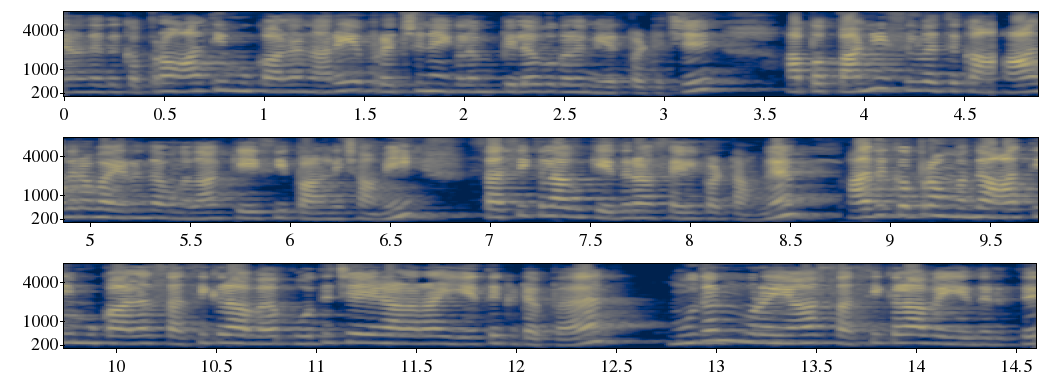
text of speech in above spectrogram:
இறந்ததுக்கப்புறம் அதிமுகவில் நிறைய பிரச்சனைகளும் பிளவுகளும் ஏற்பட்டுச்சு. அப்போ பன்னீர்செல்வத்துக்கு ஆதரவாக இருந்தவங்க தான் கே சி பழனிசாமி சசிகலாவுக்கு எதிராக செயல்பட்டாங்க. அதுக்கப்புறம் வந்து அதிமுகவில் சசிகலாவை பொதுச் செயலாளராக ஏற்றுக்கிட்டப்ப முதன் முறையா சசிகலாவை எதிர்த்து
